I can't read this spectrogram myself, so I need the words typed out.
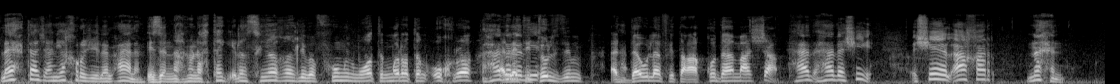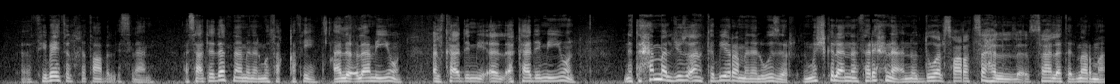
لا يحتاج أن يخرج إلى العالم. اذا نحن نحتاج إلى صياغة لمفهوم المواطن مرة أخرى هذا التي الذي- تلزم الدولة في تعاقدها مع الشعب. هذا هذا شيء. الشيء الآخر نحن في بيت الخطاب الإسلامي أساتذتنا من المثقفين الإعلاميون الأكاديمي الأكاديميون. نتحمل جزءا كبيرا من الوزر. المشكلة أن فرحنا أن الدول صارت سهل سهلة المرمى.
